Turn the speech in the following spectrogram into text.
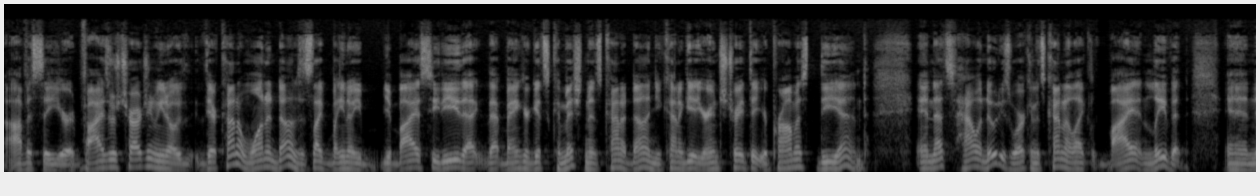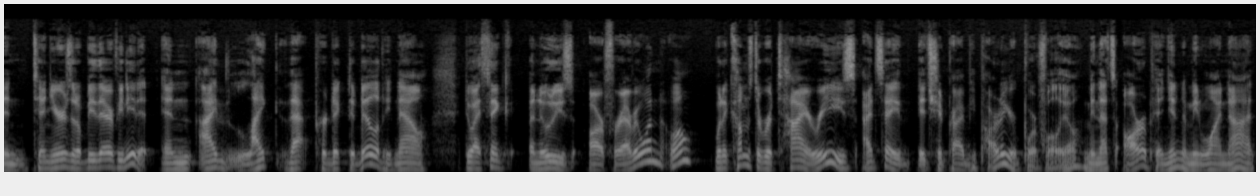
obviously your advisors charging. You know, they're kind of one and done. It's like you know you, you buy a CD that that banker gets commission. It's kind of done. You kind of get your interest rate that you're promised. The end, and that's how annuities work. And it's kind of like buy it and leave it, and in ten years it'll be there if you need it. And I like that predictability. Now, do I think annuities are for everyone? Well, when it comes to retirees, I'd say it should probably be part of your portfolio. I mean, that's our opinion. I mean, why not?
